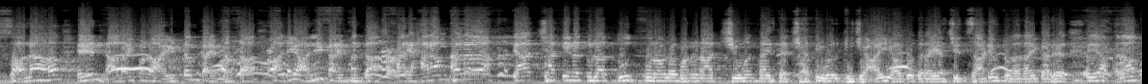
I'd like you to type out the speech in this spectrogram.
साला ए नालायपणा आयटम काय म्हणता? आली आली काय म्हणता? अरे हराम खरं छातीनं तुला दूध पुरवलं म्हणून आज जिवंत आहे त्या छातीवर तुझी आई अगोदर आहे याची जाणीव तुला नाही का रे ए हराम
